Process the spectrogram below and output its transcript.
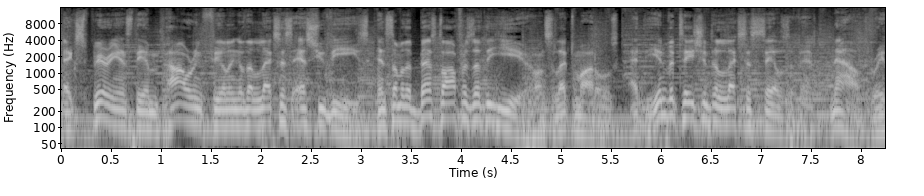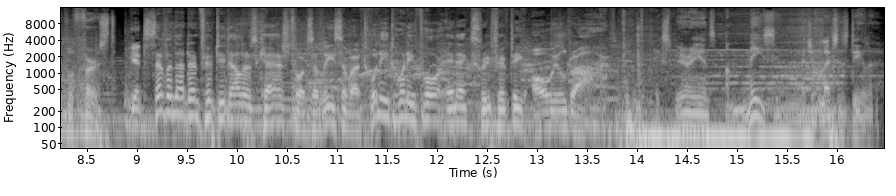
Experience the empowering feeling of the Lexus SUVs and some of the best offers of the year on select models at the Invitation to Lexus sales event, now through April 1st. Get $750 cash towards the lease of a 2024 NX350 all wheel drive. Experience amazing at your Lexus dealer.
